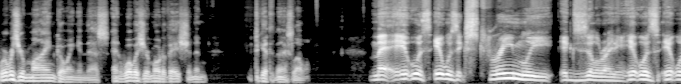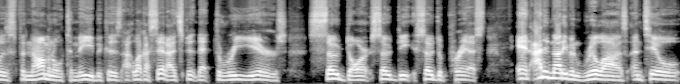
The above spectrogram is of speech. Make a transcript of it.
where was your mind going in this and what was your motivation and to get to the next level? Man it was it was extremely exhilarating. It was it was phenomenal to me because I, like i said i'd spent that three years so dark so deep so depressed and i did not even realize until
